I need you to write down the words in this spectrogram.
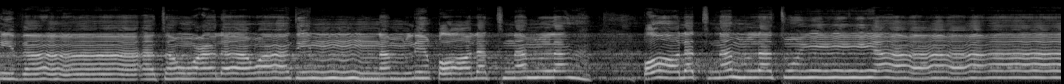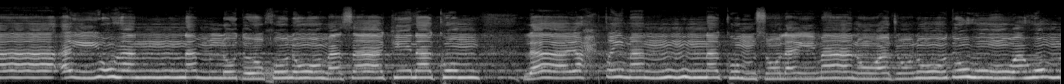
إذا أتوا على النمل قالت نملة قالت نملة يا أيها النمل ادخلوا مساكنكم لا يحطمنكم سليمان وجنوده وهم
